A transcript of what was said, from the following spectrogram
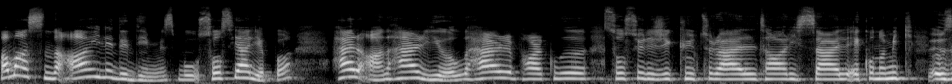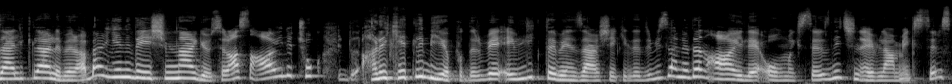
Ama aslında aile dediğimiz bu sosyal yapı her an, her yıl, her farklı sosyolojik, kültürel, tarihsel, ekonomik özelliklerle beraber yeni değişimler gösterir. Aslında aile çok hareketli bir yapıdır ve evlilik de benzer şekildedir. Bizler neden aile olmak isteriz? Niçin evlenmek isteriz?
